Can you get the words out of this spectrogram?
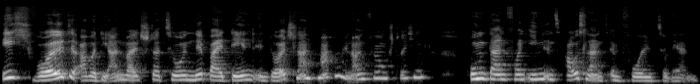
Ich wollte aber die Anwaltsstation nicht bei denen in Deutschland machen, in Anführungsstrichen, um dann von ihnen ins Ausland empfohlen zu werden.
